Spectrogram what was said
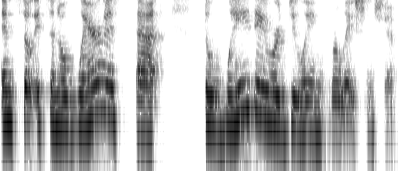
And so it's an awareness that the way they were doing relationship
